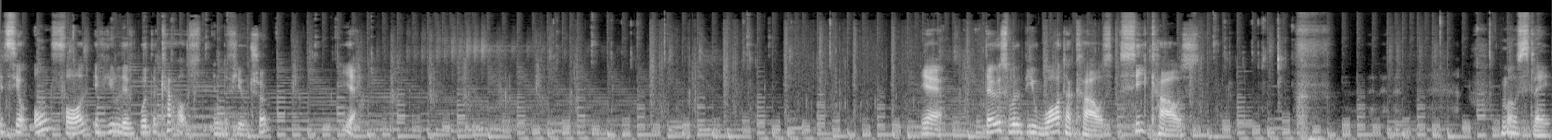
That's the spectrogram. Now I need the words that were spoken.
it's your own fault if you live with the cows in the future. Yeah. Yeah, those will be water cows, sea cows. Mostly.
